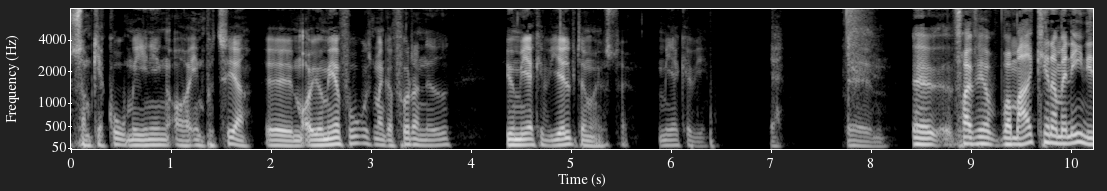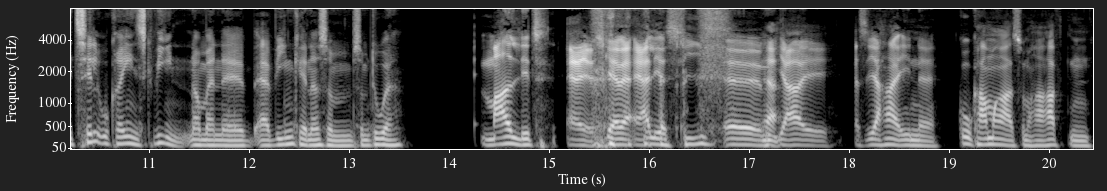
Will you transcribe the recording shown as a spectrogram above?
som giver god mening at importere. Øhm, og jo mere fokus man kan få dernede, jo mere kan vi hjælpe dem, og jo mere kan vi... Ja. Øhm. Øh, Frey, hvor meget kender man egentlig til ukrainsk vin, når man øh, er vinkender, som, som du er? Meget lidt, øh, skal jeg være ærlig at sige. øhm, ja. jeg, øh, altså, jeg har en øh, god kammerat, som har haft en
